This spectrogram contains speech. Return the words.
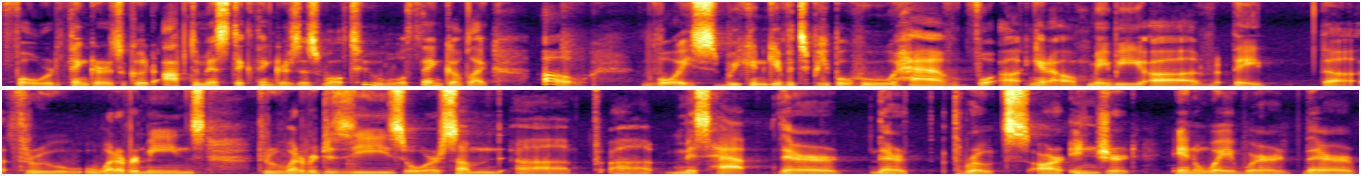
forward thinkers good optimistic thinkers as well too will think of like oh voice we can give it to people who have uh, you know maybe uh, they uh, through whatever means, through whatever disease or some uh, uh, mishap, their their throats are injured in a way where their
